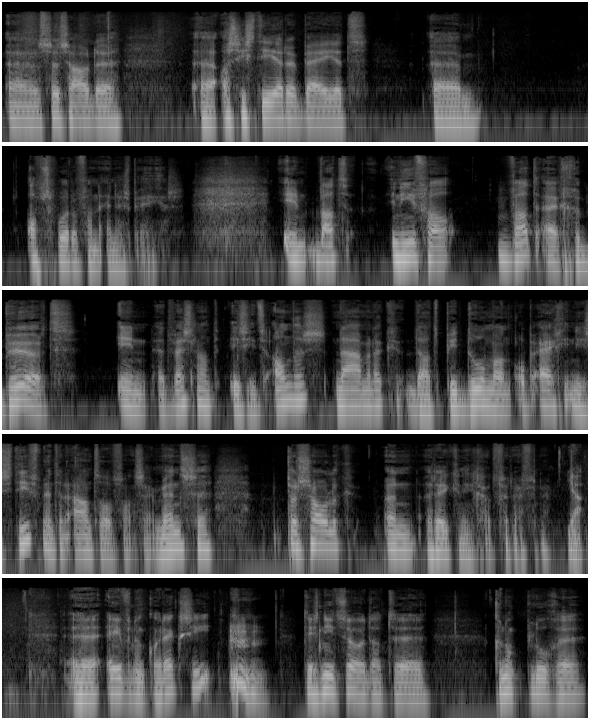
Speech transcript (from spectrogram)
Uh, ze zouden uh, assisteren bij het um, opsporen van NSB'ers. In wat in ieder geval wat er gebeurt in het Westland is iets anders. Namelijk dat Piet Doelman op eigen initiatief... met een aantal van zijn mensen persoonlijk een rekening gaat vereffenen. Ja, uh, even een correctie. het is niet zo dat uh, knokploegen...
